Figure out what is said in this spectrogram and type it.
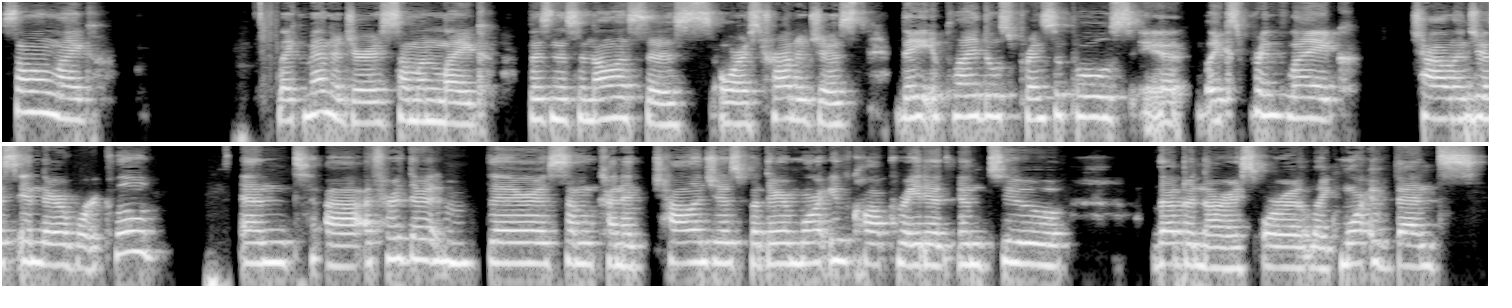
someone like like managers, someone like business analysis or strategist, they apply those principles in, like sprint like challenges in their workload and uh, I've heard that mm-hmm. there are some kind of challenges, but they're more incorporated into webinars or like more events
